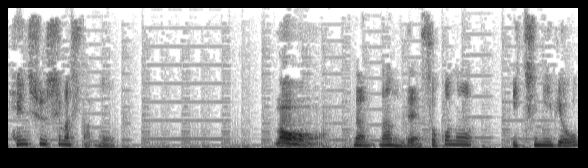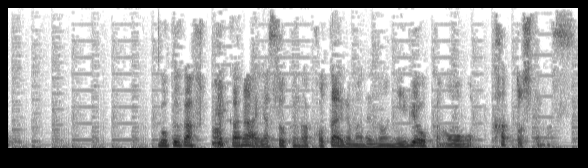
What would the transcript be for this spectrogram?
編集しました、もう。もな、なんで、そこの1、2秒、僕が振ってから安尾くんが答えるまでの2秒間をカットしてます。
